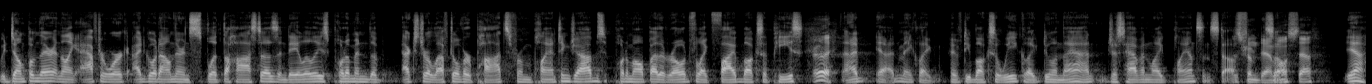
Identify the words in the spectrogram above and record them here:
We'd dump them there. And then like after work, I'd go down there and split the hostas and daylilies, put them in the extra leftover pots from planting jobs, put them out by the road for like five bucks a piece. Really? And I'd, yeah, I'd make like 50 bucks a week, like doing that, just having like plants and stuff. Just from demo So- stuff. Yeah,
